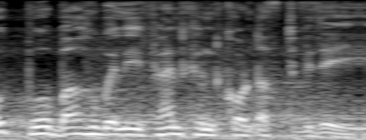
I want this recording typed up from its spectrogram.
Oppo Baahubali fan खंड contest विजयी।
